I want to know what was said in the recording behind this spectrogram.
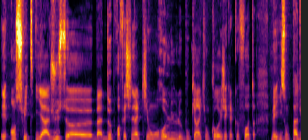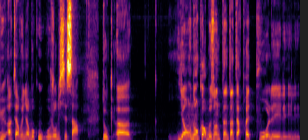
Et ensuite, il y a juste euh, bah, deux professionnels qui ont relu le bouquin et qui ont corrigé quelques fautes, mais ils n'ont pas dû intervenir beaucoup. Aujourd'hui, c'est ça. Donc, euh, on a encore besoin d'interprètes pour les,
